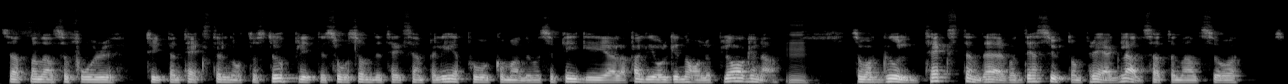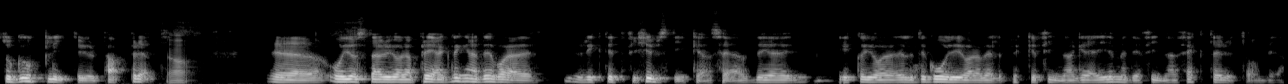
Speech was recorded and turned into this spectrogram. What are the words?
Så att man alltså får typ en text eller något att stå upp lite så som det till exempel är på Commando Musse Pigg i alla fall i originalupplagorna. Mm. Så var guldtexten där var dessutom präglad så att den alltså stod upp lite ur pappret. Ja. Eh, och just där att göra präglingar det var jag riktigt förtjust i kan jag säga. Det, gick att göra, eller det går ju att göra väldigt mycket fina grejer med det, fina effekter utav det.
